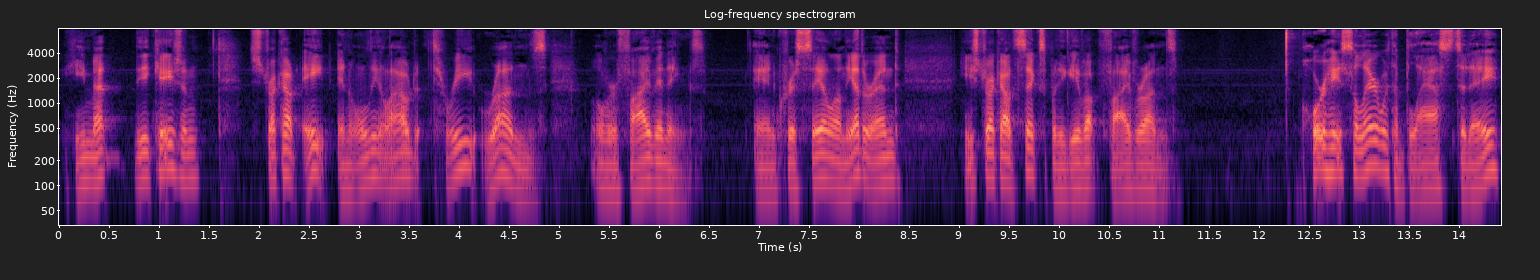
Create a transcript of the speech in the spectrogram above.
he met the occasion, struck out eight, and only allowed three runs over five innings. And Chris Sale on the other end, he struck out six, but he gave up five runs. Jorge Soler with a blast today,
